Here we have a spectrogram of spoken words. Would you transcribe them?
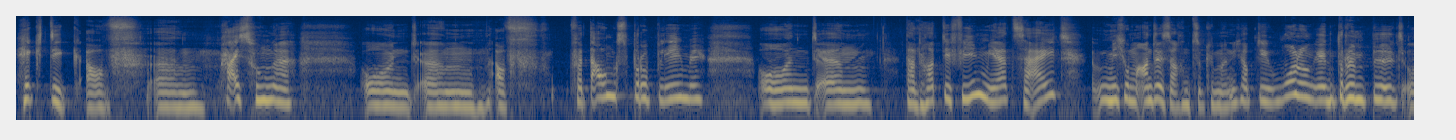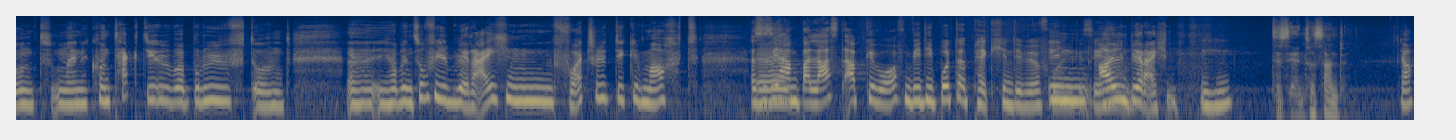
Hektik, auf ähm, Heißhunger und ähm, auf Verdauungsprobleme. Und ähm, dann hatte ich viel mehr Zeit, mich um andere Sachen zu kümmern. Ich habe die Wohnung entrümpelt und meine Kontakte überprüft und äh, ich habe in so vielen Bereichen Fortschritte gemacht. Also Sie äh, haben Ballast abgeworfen wie die Butterpäckchen, die wir vorhin gesehen haben? In allen Bereichen. Mhm. Das ist ja interessant. Ja.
